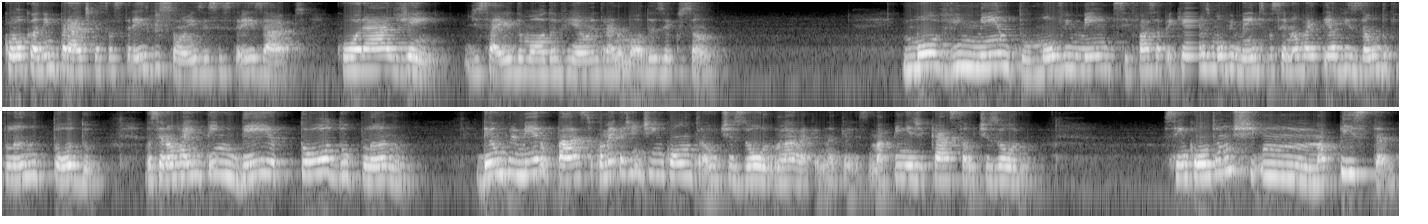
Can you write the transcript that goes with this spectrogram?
Colocando em prática essas três lições, esses três hábitos. Coragem de sair do modo avião e entrar no modo execução. Movimento, movimente-se, faça pequenos movimentos, você não vai ter a visão do plano todo. Você não vai entender todo o plano. Dê um primeiro passo. Como é que a gente encontra o tesouro lá, naqueles mapinhas de caça ao tesouro? Você encontra um, uma pista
